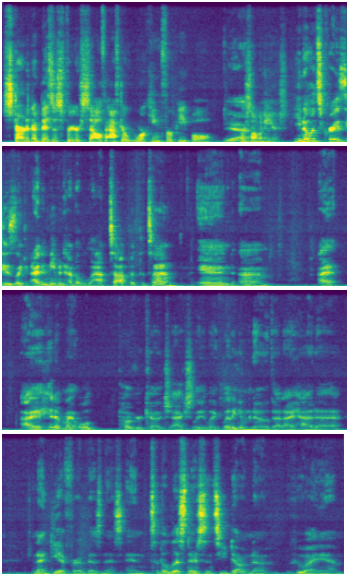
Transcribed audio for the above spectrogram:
started a business for yourself after working for people Yeah. for so many years? You know what's crazy is like I didn't even have a laptop at the time, and um, I I hit up my old poker coach actually, like letting him know that I had a an idea for a business. And to the listeners, since you don't know who I am,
